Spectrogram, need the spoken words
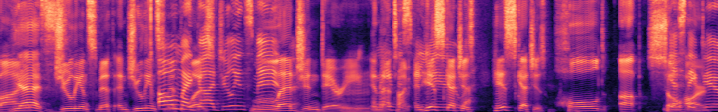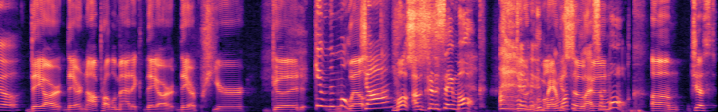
by Yes. Julian Smith. And Julian Smith Oh my was God, Julian Smith. legendary Mhm. in I that time. And his you. sketches, his sketches hold up so yes, hard. Yes, they do. They are they are not problematic. They are they are pure good. Give him the milk, Well, Josh. Malk. I was gonna say Malk. Dude, The man wants so a glass good. of milk. Um, just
